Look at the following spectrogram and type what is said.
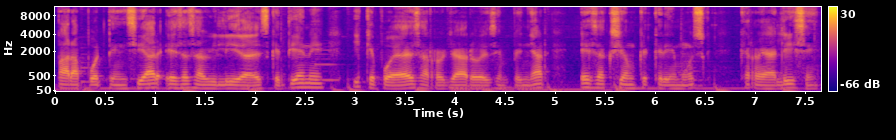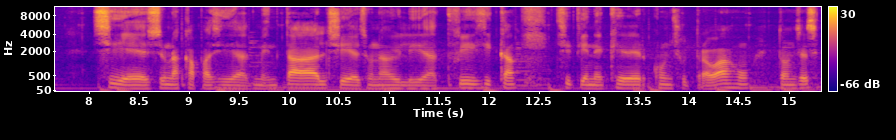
para potenciar esas habilidades que tiene y que pueda desarrollar o desempeñar esa acción que queremos que realice. Si es una capacidad mental, si es una habilidad física, si tiene que ver con su trabajo. Entonces,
